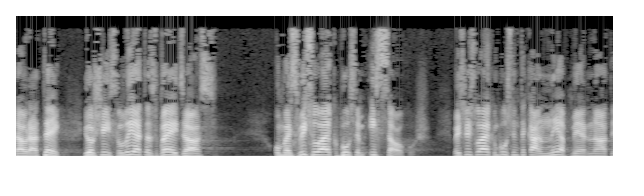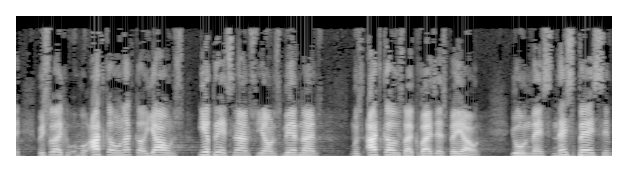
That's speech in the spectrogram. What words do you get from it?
tā varētu teikt? Jo šīs lietas beidzās, un mēs visu laiku būsim izsalkuši. Mēs visu laiku būsim tā kā neapmierināti, visu laiku atkal un atkal jaunus iepriecinājumus un jaunus mierinājumus. Mums atkal visu laiku vajadzēs pie jauna, jo mēs nespēsim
